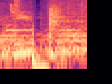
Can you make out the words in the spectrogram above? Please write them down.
deep.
